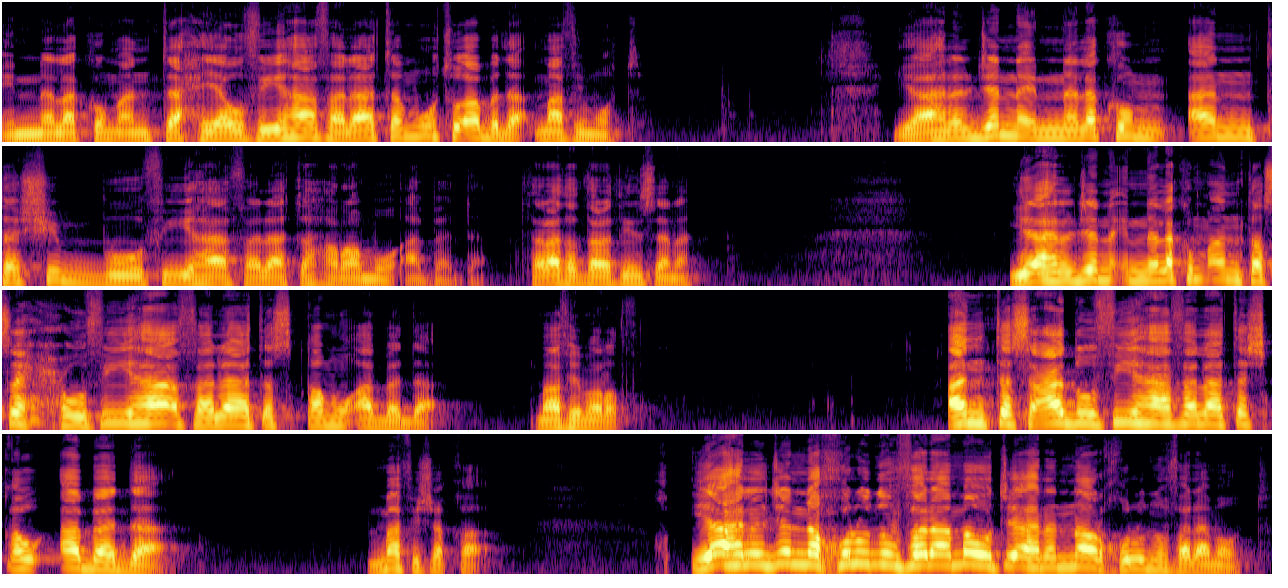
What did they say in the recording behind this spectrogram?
إن لكم أن تحيوا فيها فلا تموتوا أبدا. ما في موت. يا أهل الجنة إن لكم أن تشبوا فيها فلا تهرموا أبدا. 33 سنة. يا أهل الجنة إن لكم أن تصحوا فيها فلا تسقموا أبدا. ما في مرض. أن تسعدوا فيها فلا تشقوا أبدا. ما في شقاء. يا أهل الجنة خلود فلا موت يا أهل النار خلود فلا موت.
